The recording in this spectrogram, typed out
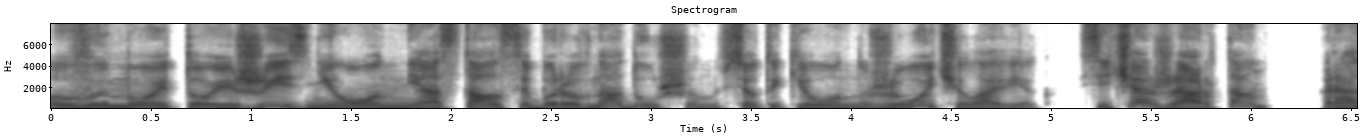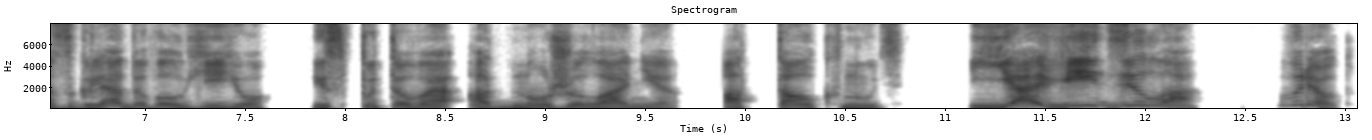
в иной той жизни он не остался бы равнодушен. Все-таки он живой человек. Сейчас же Артан разглядывал ее, испытывая одно желание — оттолкнуть. «Я видела!» Врет,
